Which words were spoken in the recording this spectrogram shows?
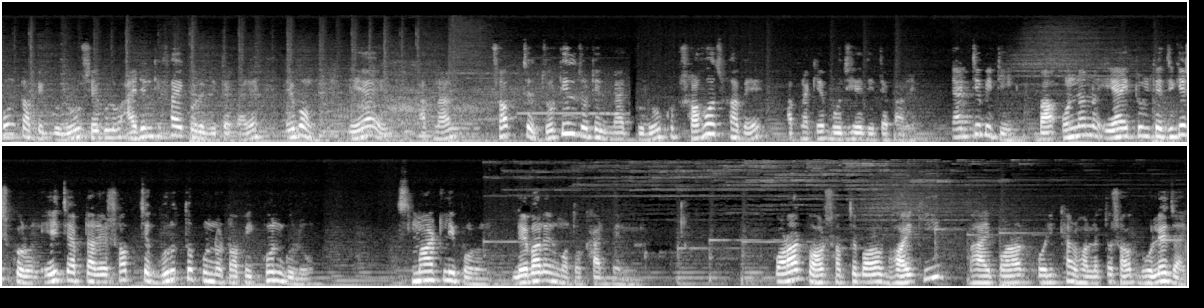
কোন টপিকগুলো সেগুলো আইডেন্টিফাই করে দিতে পারে এবং এআই আপনার সবচেয়ে জটিল জটিল ম্যাথগুলো খুব সহজভাবে আপনাকে বুঝিয়ে দিতে পারে। চ্যাটজিপিটি বা অন্যান্য এআই টুলকে জিজ্ঞেস করুন, এই চ্যাপ্টারের সবচেয়ে গুরুত্বপূর্ণ টপিক কোনগুলো? স্মার্টলি পড়ুন, লেবারের মতো খাটবেন না। পড়ার পর সবচেয়ে বড় ভয় কি? ভাই, পড়ার পরীক্ষার হলে তো সব ভুলে যায়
